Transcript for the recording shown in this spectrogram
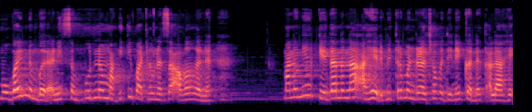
मोबाईल नंबर आणि संपूर्ण माहिती पाठवण्याचं आवाहन माननीय केदारनाथ आहेर मित्रमंडळाच्या वतीने करण्यात आलं आहे.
